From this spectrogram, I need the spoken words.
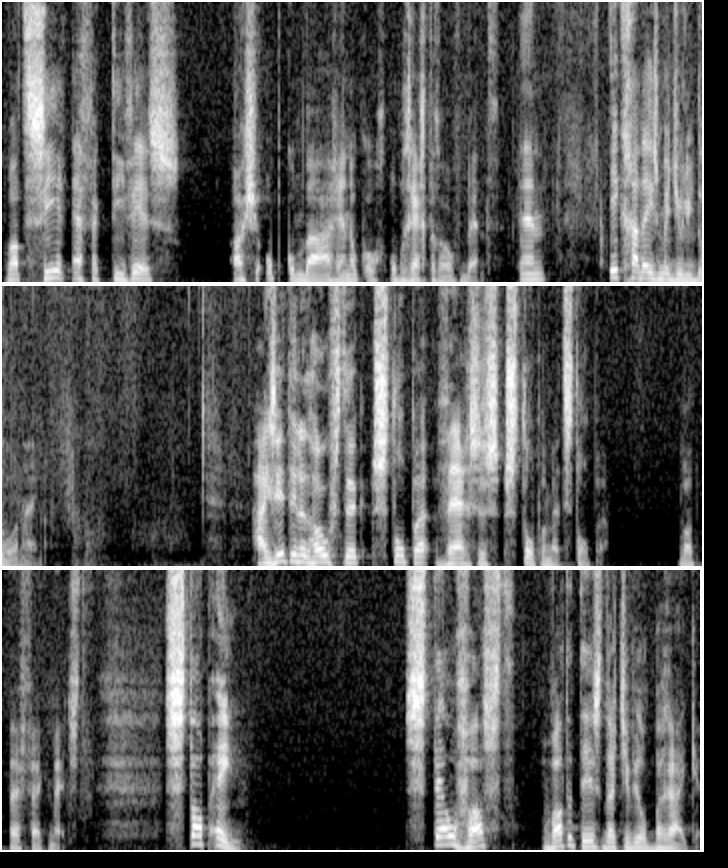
Wat zeer effectief is als je opkomt dagen en ook oprecht erover bent. En ik ga deze met jullie doornemen. Hij zit in het hoofdstuk stoppen versus stoppen met stoppen. Wat perfect matcht. Stap 1. Stel vast wat het is dat je wilt bereiken.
